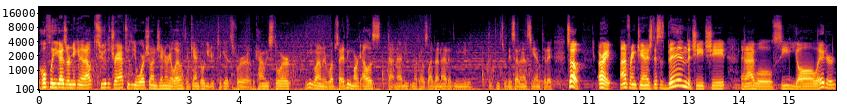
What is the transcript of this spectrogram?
hopefully you guys are making it out to the draft to the award show on January 11th. Again, go get your tickets for the Comedy Store. I think you go on their website. I think markellis.net, markellislive.net. I think you get it. That's what they said on SCN today. So, all right, I'm Frank Janisch. This has been the Cheat Sheet, and I will see y'all later.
